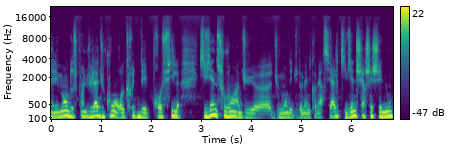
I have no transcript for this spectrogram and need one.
élément de ce point de vue-là. Du coup, on recrute des profils qui viennent souvent hein, du, du, monde et du domaine commercial, qui viennent chercher chez nous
